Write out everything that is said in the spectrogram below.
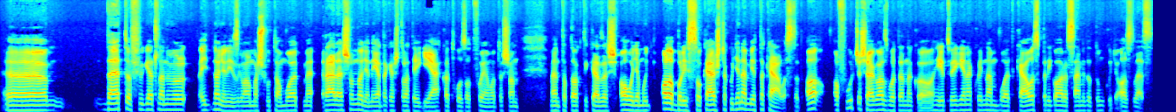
Ö, de ettől függetlenül egy nagyon izgalmas futam volt, mert ráadásul nagyon érdekes stratégiákat hozott folyamatosan, ment a taktikázás, ahogy amúgy alapból is szokás, csak ugye nem jött a káosz. Tehát a, a furcsaság az volt ennek a hétvégének, hogy nem volt káosz, pedig arra számítottunk, hogy az lesz.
